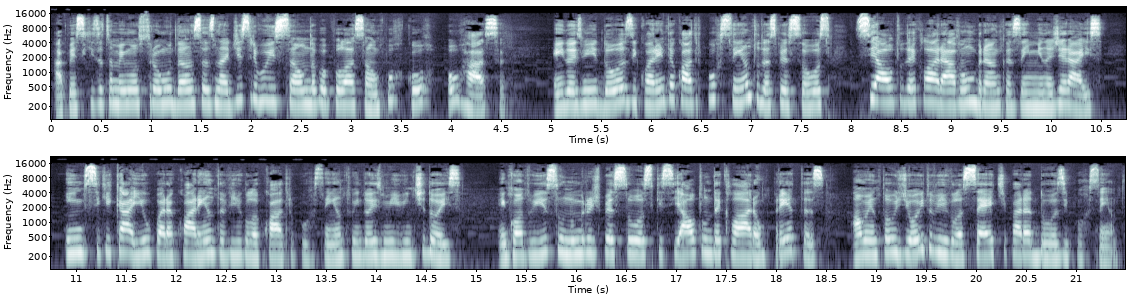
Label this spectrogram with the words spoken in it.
A pesquisa também mostrou mudanças na distribuição da população por cor ou raça. Em 2012, 44% das pessoas se autodeclaravam brancas em Minas Gerais, índice que caiu para 40,4% em 2022. Enquanto isso, o número de pessoas que se autodeclaram pretas aumentou de 8,7% para 12%.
